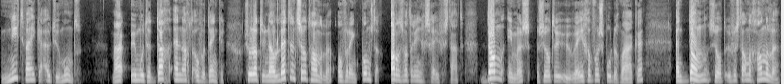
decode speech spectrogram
niet wijken uit uw mond, maar u moet er dag en nacht over denken, zodat u nauwlettend zult handelen overeenkomstig alles wat erin geschreven staat. Dan immers zult u uw wegen voorspoedig maken en dan zult u verstandig handelen.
